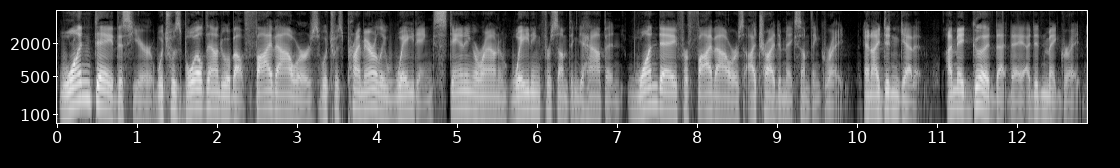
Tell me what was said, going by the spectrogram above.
One day this year, which was boiled down to about five hours, which was primarily waiting, standing around and waiting for something to happen. One day for five hours, I tried to make something great and I didn't get it. I made good that day, I didn't make great.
